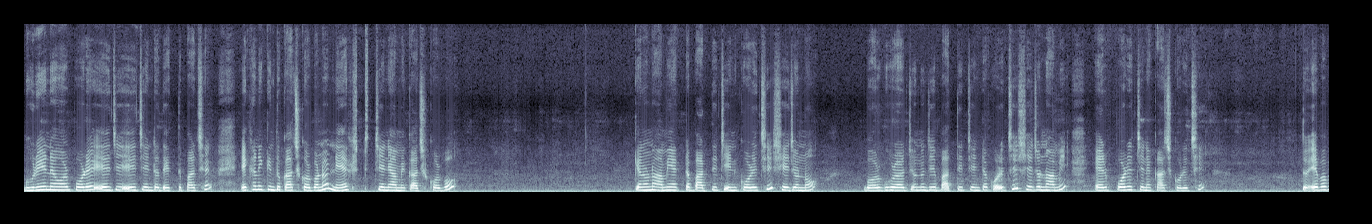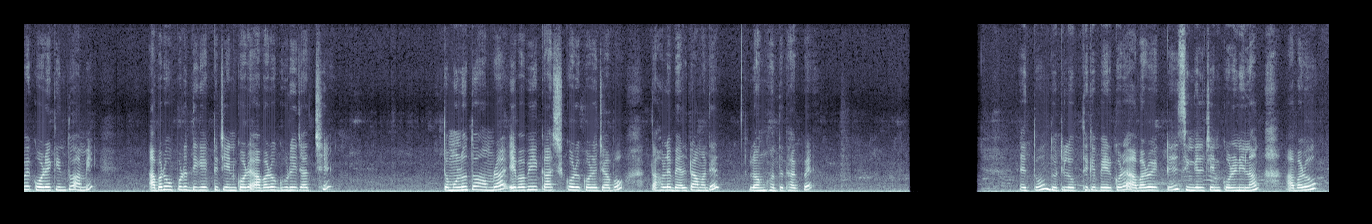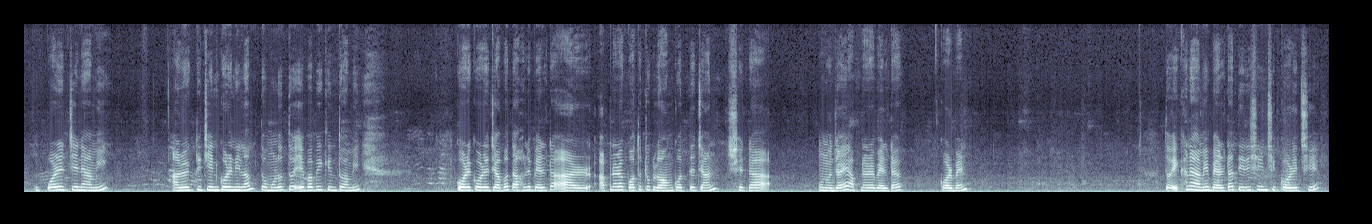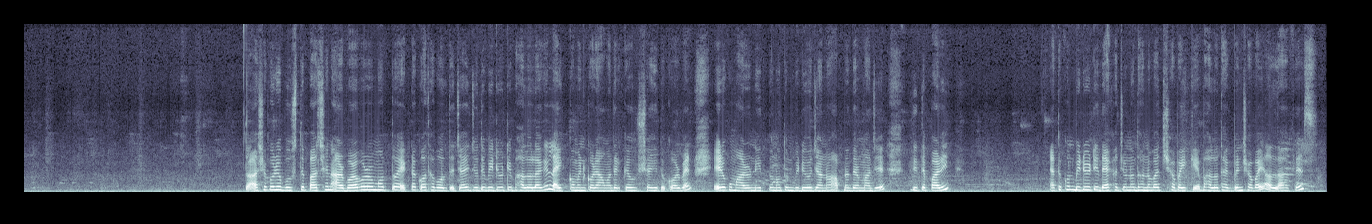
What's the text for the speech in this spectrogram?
ঘুরিয়ে নেওয়ার পরে এই যে এই চেনটা দেখতে পাচ্ছেন, এখানে কিন্তু কাজ করব না, নেক্সট চেনে আমি কাজ করব। কেননা আমি একটা বাড়তি চেন করেছি, সেজন্য গড় ঘোরার জন্য যে বাড়তি চেনটা করেছি, সেজন্য আমি এর পরের চেনে কাজ করেছি। তো এভাবে করে কিন্তু আমি আবারও উপরের দিকে একটি চেন করে আবারও ঘুরে যাচ্ছি। তো মূলত আমরা এভাবেই কাজ করে করে যাব। তাহলে বেলটা আমাদের লং হতে থাকবে। তো দুটি লোক থেকে বের করে আবারও একটি সিঙ্গেল চেন করে নিলাম। আবারও পরের চেনে আমি আরও একটি চেন করে নিলাম। তো মূলত এভাবেই কিন্তু আমি করে করে যাব। তাহলে বেলটা আর আপনারা কতটুকু লং করতে চান সেটা অনুযায়ী আপনারা বেলটা করবেন। তো এখানে আমি বেলটা তিরিশ ইঞ্চি করেছি। তো আশা করি বুঝতে পারছেন। আর বরাবরের মতো একটা কথা বলতে চাই। যদি ভিডিওটি ভালো লাগে, লাইক, কমেন্ট করে আমাদেরকে উৎসাহিত করবেন। এরকম আরও নিত্য নতুন ভিডিও যেন আপনাদের মাঝে দিতে পারি। এতক্ষণ ভিডিওটি দেখার জন্য ধন্যবাদ সবাইকে। ভালো থাকবেন সবাই। আল্লাহ হাফেজ।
